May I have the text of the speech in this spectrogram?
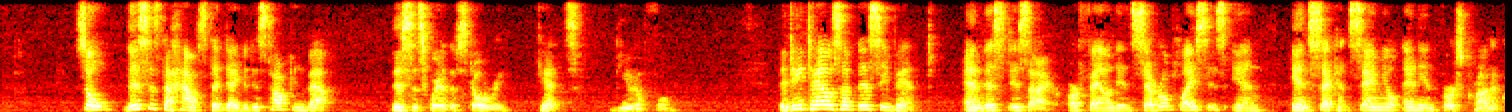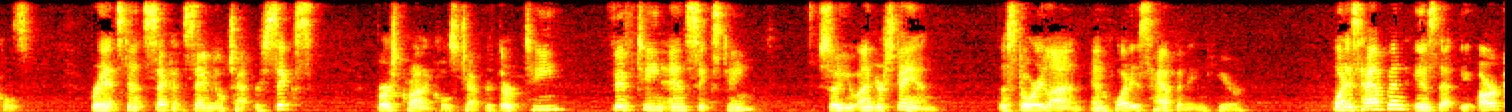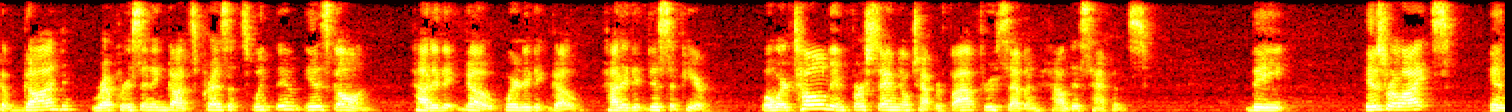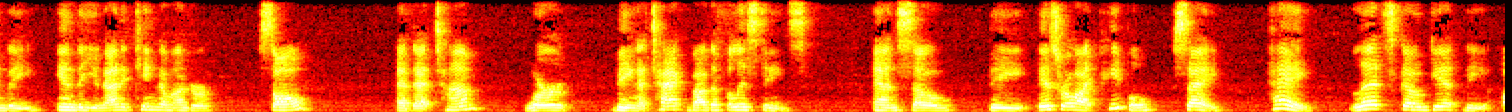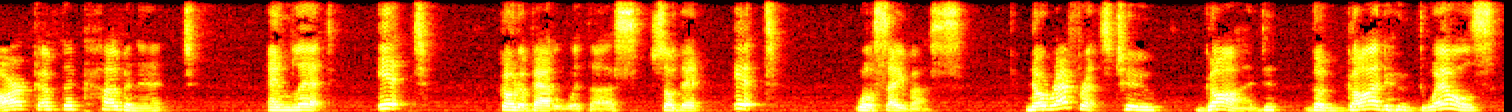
So this is the house that David is talking about. This is where the story gets beautiful. The details of this event and this desire are found in several places in, in 2 Samuel and in 1 Chronicles. For instance, 2 Samuel chapter 6, First Chronicles chapter 13, 15, and 16, so you understand the storyline and what is happening here. What has happened is that the ark of God, representing God's presence with them, is gone. How did it go? Where did it go? How did it disappear? Well, we're told in 1 Samuel chapter 5 through 7 how this happens. The Israelites in the, in the United Kingdom under Saul at that time were being attacked by the Philistines. And so the Israelite people say, Hey, let's go get the Ark of the Covenant and let it go to battle with us so that it will save us. No reference to God, the God who dwells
